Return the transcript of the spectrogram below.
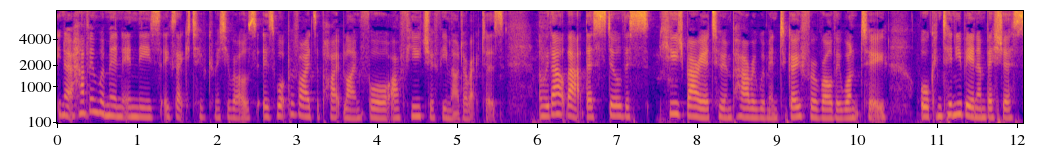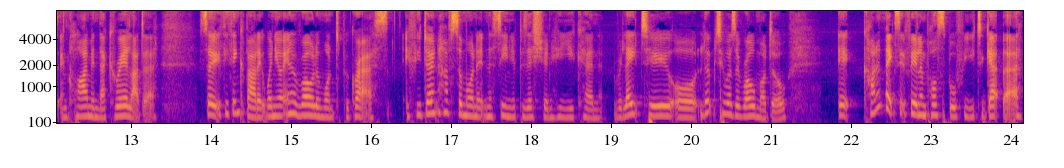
you know, having women in these executive committee roles is what provides a pipeline for our future female directors. And without that, there's still this huge barrier to empowering women to go for a role they want to or continue being ambitious and climbing their career ladder. So, if you think about it, when you're in a role and want to progress, if you don't have someone in a senior position who you can relate to or look to as a role model, it kind of makes it feel impossible for you to get there.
